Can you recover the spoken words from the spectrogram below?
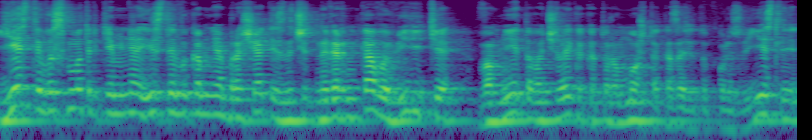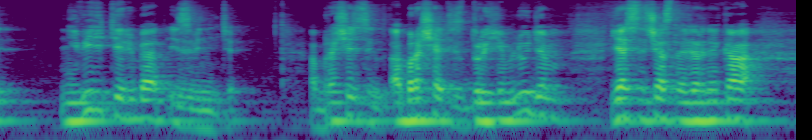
Если вы смотрите меня, если вы ко мне обращаетесь, значит, наверняка вы видите во мне этого человека, который может оказать эту пользу. Если не видите, ребят, извините. Обращайтесь, обращайтесь к другим людям. Я сейчас наверняка э,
